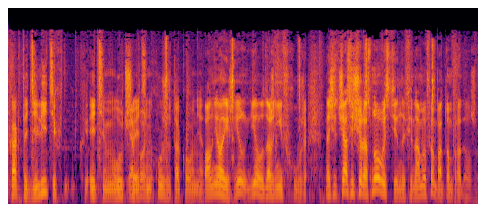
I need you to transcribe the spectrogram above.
как-то делить их этим лучше, Я этим понял. хуже, такого нет. Вполне логично. Дело даже не в хуже. Значит, сейчас еще раз новости на Финам ФМ, потом продолжим.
